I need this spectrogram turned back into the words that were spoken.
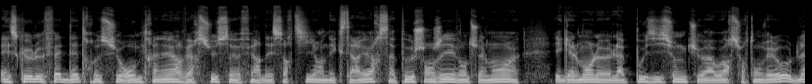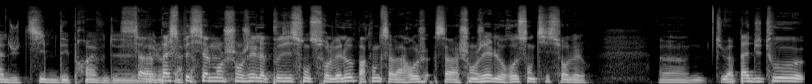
Est-ce que le fait d'être sur home trainer versus euh, faire des sorties en extérieur, ça peut changer éventuellement euh, également le- la position que tu vas avoir sur ton vélo, au-delà du type d'épreuve de Ça va vélo pas spécialement changer la position sur le vélo, par contre, ça va, ça va changer le ressenti sur le vélo. Euh, tu vas pas du tout.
